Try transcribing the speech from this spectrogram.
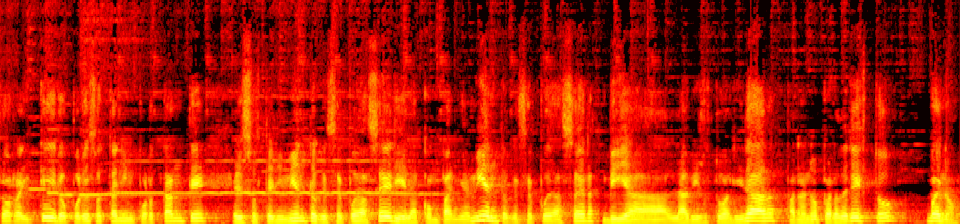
yo reitero, por eso es tan importante el sostenimiento que se puede hacer y el acompañamiento que se puede hacer vía la virtualidad para no perder esto. Bueno,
